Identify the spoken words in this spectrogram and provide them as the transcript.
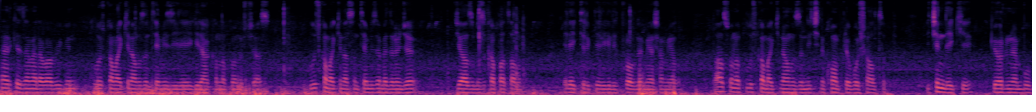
Herkese merhaba. Bugün kuluçka makinamızın temizliği ile ilgili hakkında konuşacağız. Kuluçka makinasını temizlemeden önce cihazımızı kapatalım. Elektrikle ilgili problem yaşamayalım. Daha sonra kuluçka makinamızın içini komple boşaltıp içindeki görünen bu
